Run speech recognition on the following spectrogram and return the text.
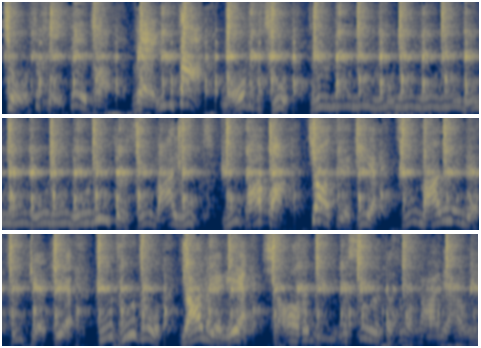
饺子海带汤，碗又大，捞这个球，溜溜溜溜溜溜溜溜溜溜溜溜溜点芝麻油，油花花酱点点，芝麻面面头片片，猪头头羊脸脸，想着你们四个做啥喵喵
